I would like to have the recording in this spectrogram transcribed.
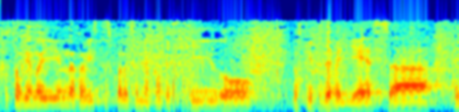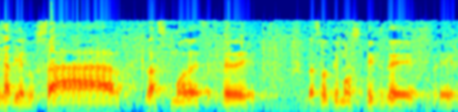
Tú estás viendo ahí en las revistas cuál es el mejor vestido, los tipos de belleza, qué labial usar, las, como de, los últimos tips de,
